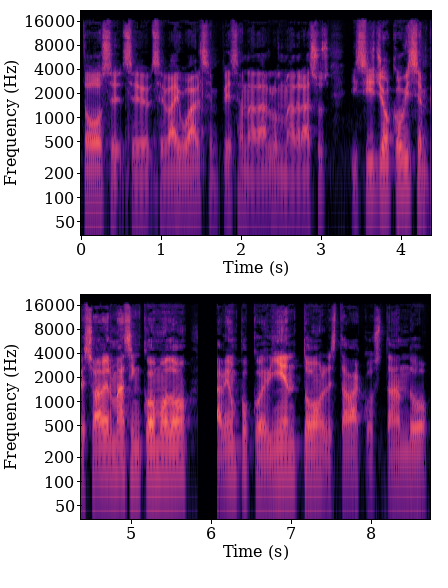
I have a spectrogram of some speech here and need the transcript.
todo se, se, va igual, se empiezan a dar los madrazos. Y sí, Djokovic se empezó a ver más incómodo, había un poco de viento, le estaba costando.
